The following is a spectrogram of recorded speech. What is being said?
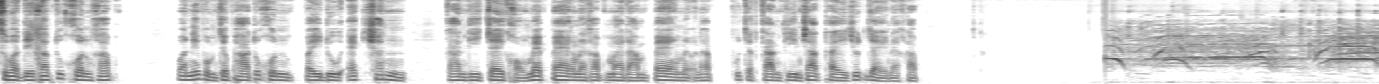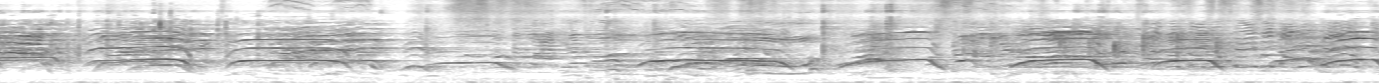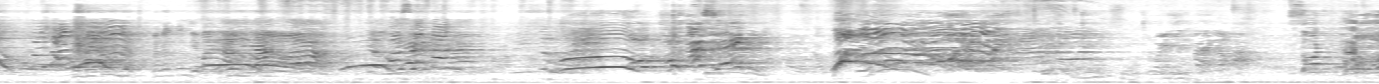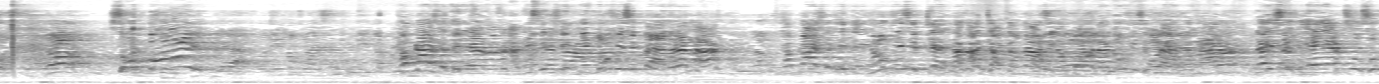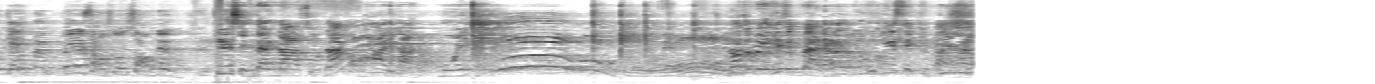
สวัสดีครับทุกคนครับ วันนี้ผมจะพาทุกคนไปดูแอคชั่นการดีใจของแม่แป้งนะครับ มาดามแป้งนะครับ ผู้จัดการทีมชาติไทยชุดใหญ่นะครับ สองหนึ่งทีรสินแดงดาสูตรหน้าของไทยค่ะมุ้ยเราจะมีที่สิบแปดนะคะเราจะมีที่ยี่สิบขึ้นไป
